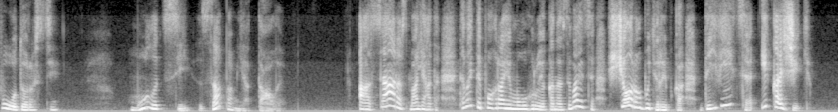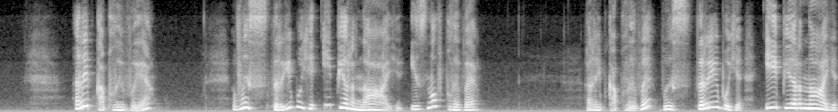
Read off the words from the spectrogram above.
водорості. Молодці запам'ятали. А зараз, малята, давайте пограємо у гру, яка називається Що робить рибка? Дивіться і кажіть. Рибка пливе, вистрибує і пірнає, і знов пливе. Рибка пливе, вистрибує і пірнає,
